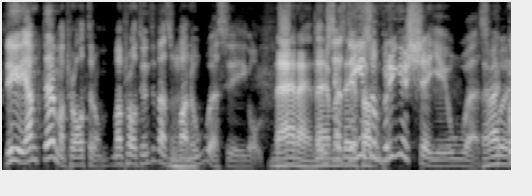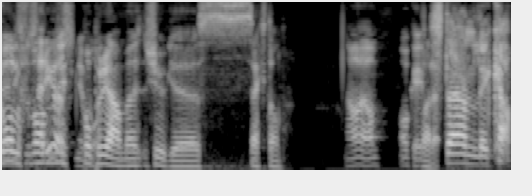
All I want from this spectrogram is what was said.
Det är ju jämt det man pratar om. Man pratar ju inte vem som Mm. vann OS i golf. Nej, nej, nej. det men känns, det det är ingen för som att- bryr sig i OS. Nej, men golf liksom var nytt på programmet 2016. Ja, ja, okej. Det? Stanley Cup,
